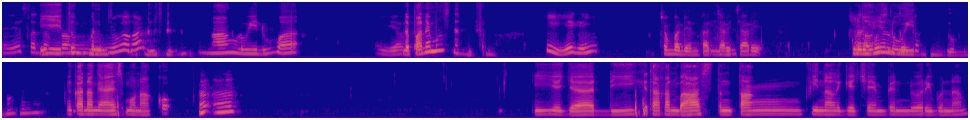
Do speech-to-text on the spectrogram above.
Iya, de Iya, itu ben- juga kan? Emang Louis 2. Iya. Depannya emang France. Iya kayaknya. Coba deh ntar Hmm. cari-cari. Gua Louis sih gitu. doang kan. Yang kandangnya AS Monaco. Mm-mm. Iya, jadi kita akan bahas tentang final Liga Champions 2006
